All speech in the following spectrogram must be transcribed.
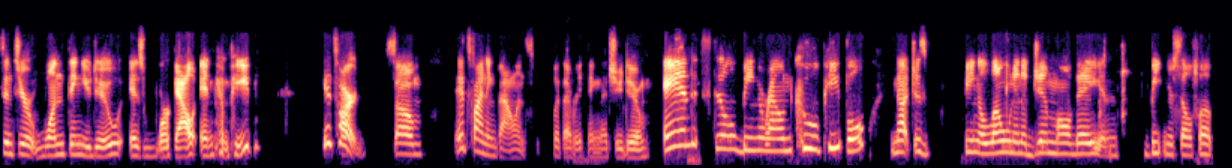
since your one thing you do is work out and compete. It's hard. So it's finding balance with everything that you do and still being around cool people, not just being alone in a gym all day and beating yourself up.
